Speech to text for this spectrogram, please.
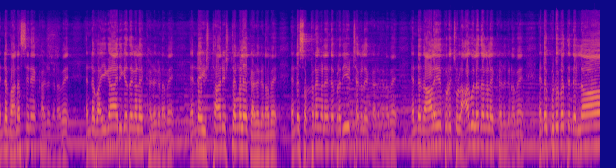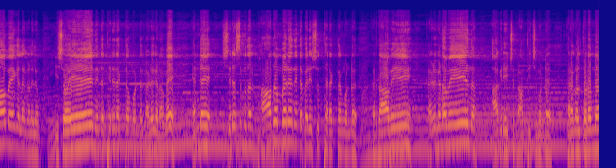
എന്റെ മനസ്സിനെ കഴുകണമേ. എന്റെ വൈകാരികതകളെ കഴുകണമേ. എന്റെ ഇഷ്ടാനിഷ്ടങ്ങളെ കഴുകണമേ. എന്റെ സ്വപ്നങ്ങളെ എന്റെ പ്രതീക്ഷകളെ കഴുകണമേ. എന്റെ നാളെയെക്കുറിച്ചുള്ള ആകുലതകളെ കഴുകണമേ. എന്റെ കുടുംബത്തിന്റെ എല്ലാ മേഖലകളിലും ഈശോയെ നിന്റെ തിരുരക്തം കൊണ്ട് കഴുകണമേ. എന്റെ ശിരസ് മുതൽ പാദം വരെ നിന്റെ പരിശുദ്ധ രക്തം കൊണ്ട് കർത്താവേ കഴുകണമേ എന്ന് ആഗ്രഹിച്ച് പ്രാർത്ഥിച്ചുകൊണ്ട് കരങ്ങൾ തുറന്ന്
